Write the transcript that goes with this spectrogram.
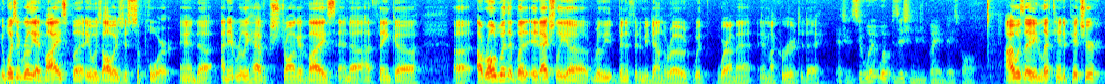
it wasn't really advice but it was always just support and uh, i didn't really have strong advice and uh, i think uh, uh, i rolled with it but it actually uh, really benefited me down the road with where i'm at in my career today gotcha. so what, what position did you play in baseball i was a left-handed pitcher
